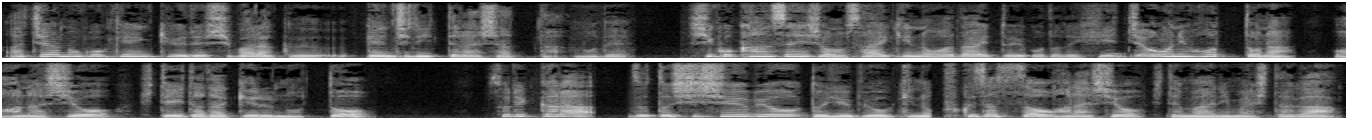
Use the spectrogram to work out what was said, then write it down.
あちらのご研究でしばらく現地に行ってらっしゃったので、新興感染症の最近の話題ということで非常にホットなお話をしていただけるのと、それからずっと歯周病という病気の複雑さをお話をしてまいりましたが、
